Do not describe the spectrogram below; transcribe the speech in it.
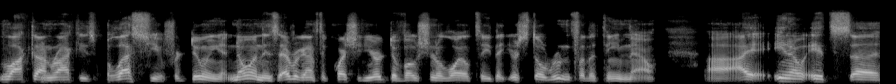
Locked On Rockies, bless you for doing it. No one is ever going to have to question your devotional loyalty that you're still rooting for the team now. Uh, I, you know, it's uh,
